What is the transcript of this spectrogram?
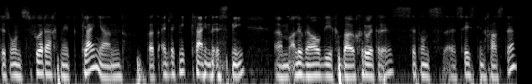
dis ons voorreg met Klein Jan wat eintlik nie klein is nie. Ehm um, alhoewel die gebou groter is, sit ons uh, 16 gaste.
